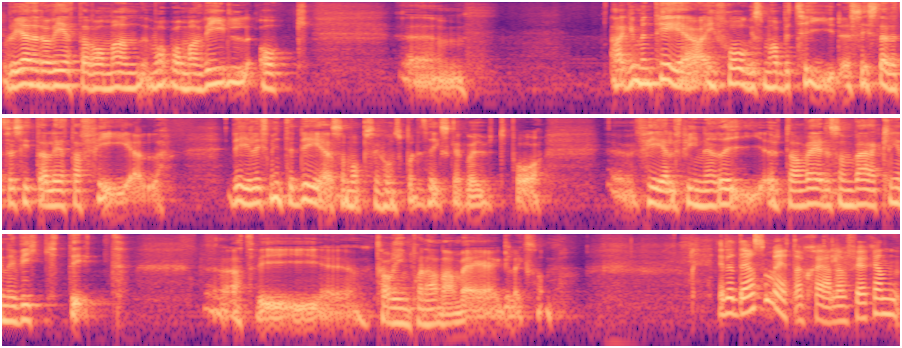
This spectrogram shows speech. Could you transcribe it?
Och då gäller det att veta vad man, vad, vad man vill och um, argumentera i frågor som har betydelse istället för att sitta och leta fel. Det är liksom inte det som oppositionspolitik ska gå ut på. Eh, Felfinneri. Utan vad är det som verkligen är viktigt? Eh, att vi eh, tar in på en annan väg liksom. Är det det som är ett av skälen? För jag kan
